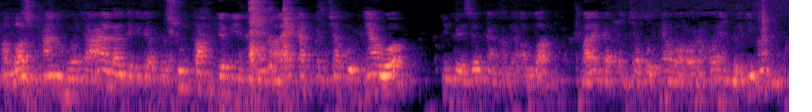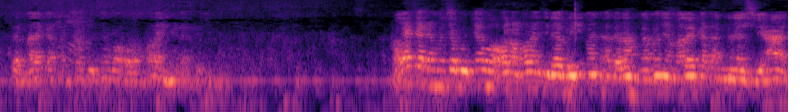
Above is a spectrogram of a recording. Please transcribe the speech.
Allah subhanahu wa ta'ala ketika bersumpah demi malaikat pencabut nyawa, dibezakan oleh Allah malaikat pencabut nyawa orang-orang yang beriman dan malaikat pencabut nyawa orang-orang yang tidak beriman. Malaikat yang mencabut nyawa orang-orang tidak beriman adalah namanya malaikat An-Nazi'at.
